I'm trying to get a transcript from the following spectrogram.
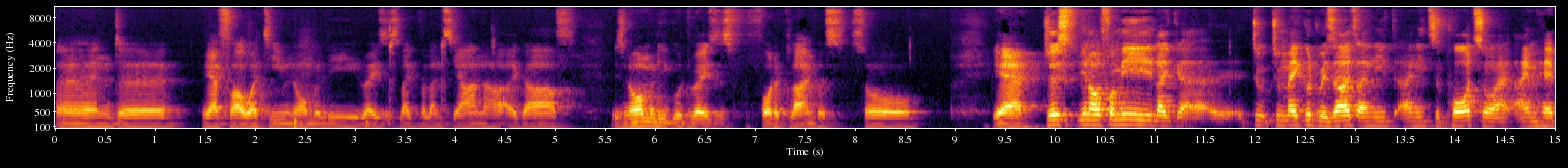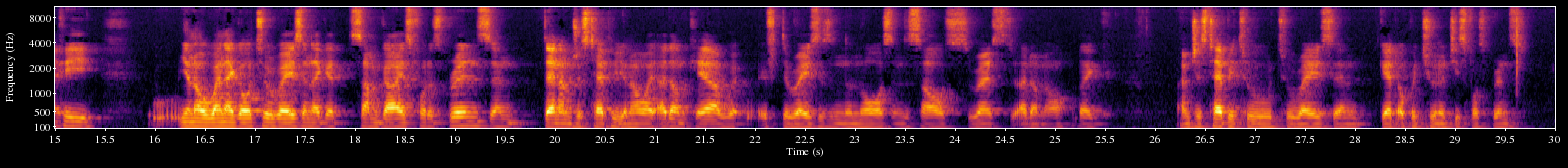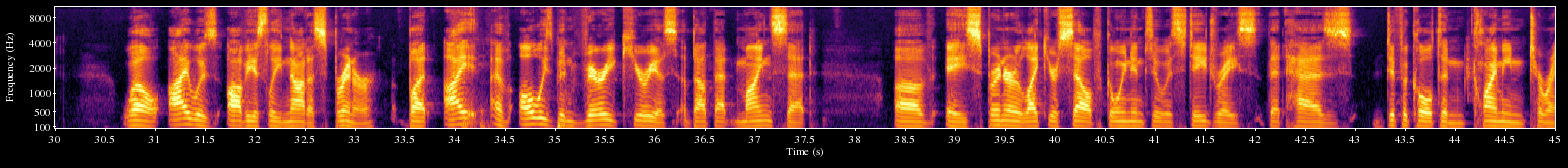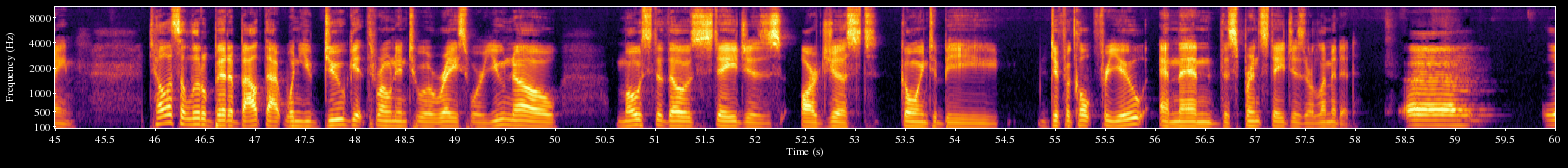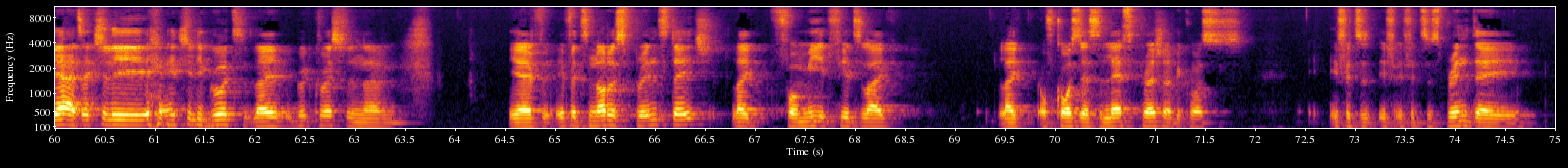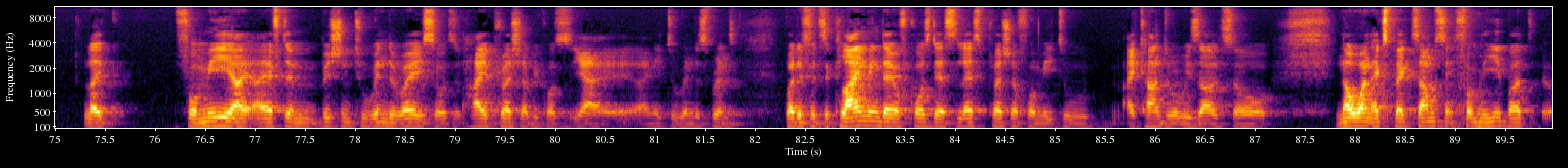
And uh, yeah, for our team, normally races like Valenciana, Algarve is normally good races for the climbers. So yeah, just you know, for me, like uh, to to make good results, I need I need support. So I, I'm happy, you know, when I go to a race and I get some guys for the sprints and then I'm just happy, you know. I, I don't care if the race is in the north, in the south, west. I don't know. Like, I'm just happy to to race and get opportunities for sprints. Well, I was obviously not a sprinter, but I have always been very curious about that mindset of a sprinter like yourself going into a stage race that has difficult and climbing terrain. Tell us a little bit about that when you do get thrown into a race where you know most of those stages are just going to be difficult for you, and then the sprint stages are limited. Um, yeah, it's actually actually good. Like good question. Um, yeah, if if it's not a sprint stage, like for me, it feels like like of course there's less pressure because if it's a, if if it's a sprint day, like for me, I, I have the ambition to win the race, so it's high pressure because yeah, I need to win the sprint. But if it's a climbing day, of course, there's less pressure for me to. I can't do a result, so no one expects something from me. But uh,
